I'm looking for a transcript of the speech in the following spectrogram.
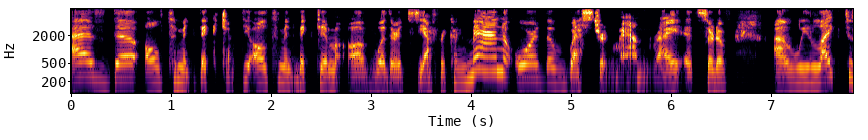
as the ultimate victim, the ultimate victim of whether it's the African man or the Western man, right? It's sort of, uh, we like to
